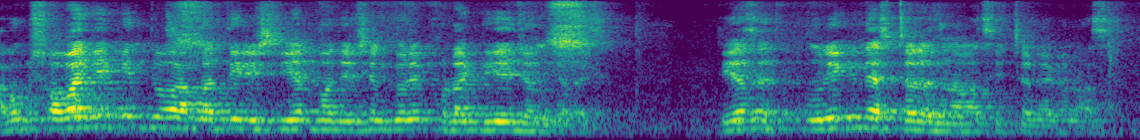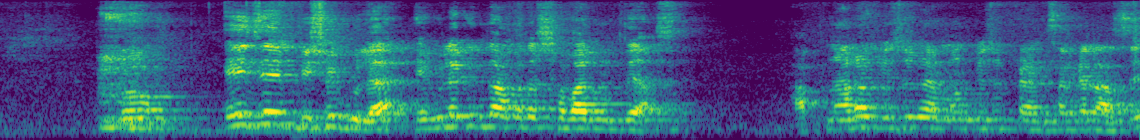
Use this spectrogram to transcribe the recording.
এবং সবাইকে কিন্তু আমরা তিরিশ রিয়াল রিয়াল করে প্রোডাক্ট দিয়ে জয়েন করেছে। ঠিক আছে? উনি কিন্তু এক্সট্রা আমার সিস্টেম এখন আছে। তো এই যে বিষয়গুলা, এগুলা কিন্তু আমাদের সবার মধ্যে আছে। আপনারও কিছু এমন কিছু ফ্রেন্ড সার্কেল আছে,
